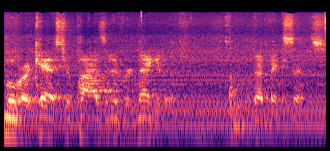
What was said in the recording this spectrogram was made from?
move our caster positive or negative. If that makes sense.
